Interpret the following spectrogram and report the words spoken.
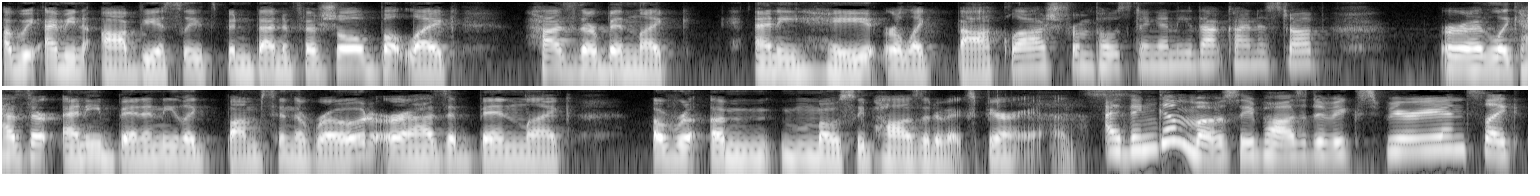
I mean- obviously it's been beneficial, but like, has there been like any hate or like backlash from posting any of that kind of stuff? Or like, has there any been any like bumps in the road, or has it been like a, re- a mostly positive experience? I think a mostly positive experience. Like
